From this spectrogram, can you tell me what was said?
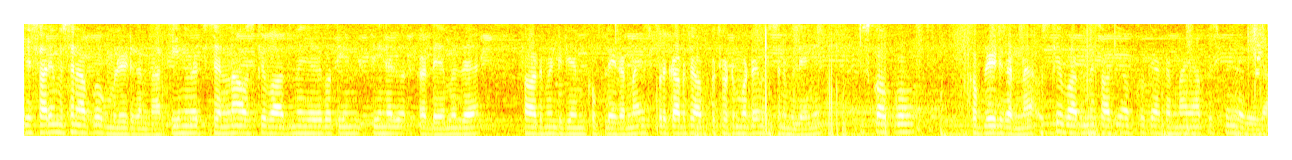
ये सारे मिशन आपको कंप्लीट करना है। तीन मैच खेलना उसके बाद में ये देखो तीन तीन हज़ार का डैमेज है। साठ मिनट गेम को प्ले करना है इस प्रकार से आपको छोटे मोटे मिशन मिलेंगे। इसको आपको कंप्लीट करना है। उसके बाद में साथ ही आपको क्या करना है यहाँ पे स्पिन लगेगा।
